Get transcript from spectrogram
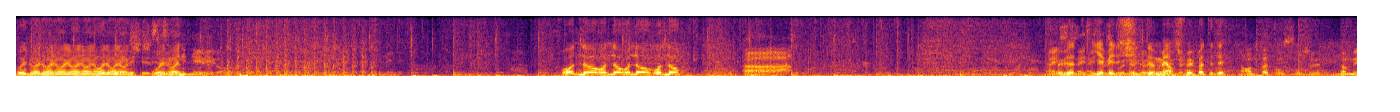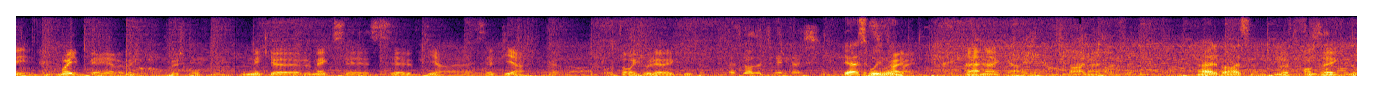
Win, win, win, win, win, win, win, win, win, win, win. Rodelo, Rodelo, Rodelo, Rodelo. Ah. Nice, nice, Il y avait le shield de merde, je pouvais pas t'aider. Rentre pas dans son jeu. Non mais moi il me fait rire le mec. Je m'en fous. Le mec, euh, le mec c'est c'est le pire, euh, c'est le pire. Tu vois, autant rigoler avec lui. Quoi. Let's go, let's win, guys. Yes, win, win. Ouais. Ah la nain, car les gars. Pareil, Ouais, Ouais, elle est pas mal français avec nous.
